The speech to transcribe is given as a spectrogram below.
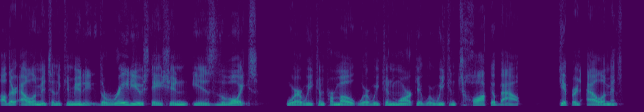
other elements in the community. The radio station is the voice where we can promote, where we can market, where we can talk about different elements,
